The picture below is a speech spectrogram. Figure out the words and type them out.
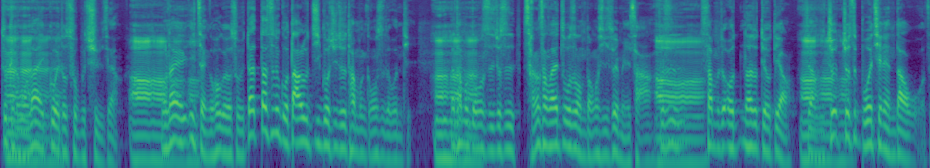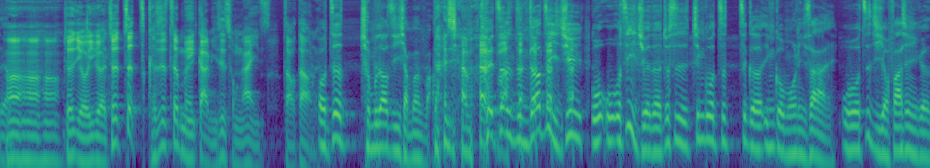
就可能我那一柜都出不去这样。哦，我那一整个货柜都出不去。但但是如果大陆寄过去，就是他们公司的问题。那他们公司就是常常在做这种东西，所以没差。就是他们就哦，那就丢掉这样子，就就是不会牵连到我这样。就是有一个，这这可是这枚钢你是从哪里找到的？哦，这全部都要自己想办法。想办法。对，这你都要自己去。我我我自己觉得，就是经过这这个英国模拟赛，我自己有发现一个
